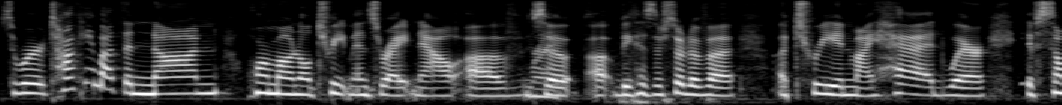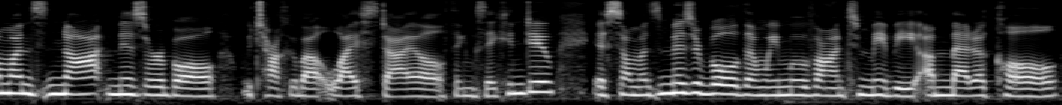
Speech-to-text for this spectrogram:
so we're talking about the non-hormonal treatments right now. Of right. so uh, because there's sort of a, a tree in my head where if someone's not miserable, we talk about lifestyle things they can do. If someone's miserable, then we move on to maybe a medical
